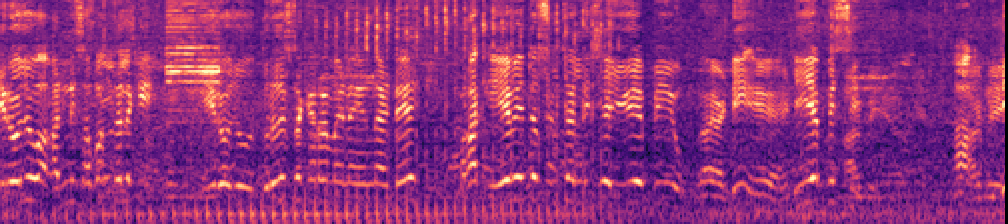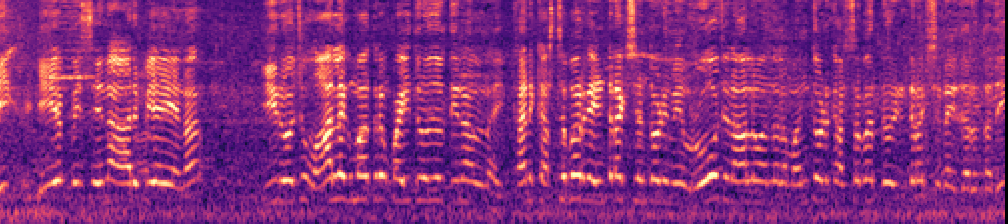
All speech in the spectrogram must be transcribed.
ఈరోజు అన్ని సంస్థలకి ఈరోజు దురదృష్టకరమైన ఏంటంటే మాకు ఏవైతే సూచనలు ఇచ్చే యూఏపీ డిఎఫ్ఎస్సి డిఎఫ్ఎస్సి అయినా ఆర్బీఐ అయినా ఈరోజు వాళ్ళకి మాత్రం ఐదు రోజులు దినాలు ఉన్నాయి. కానీ కస్టమర్ ఇంటరాక్షన్ తోటి మేము రోజు నాలుగు వందల మందితో కస్టమర్ ఇంటరాక్షన్ అయితే జరుగుతుంది.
